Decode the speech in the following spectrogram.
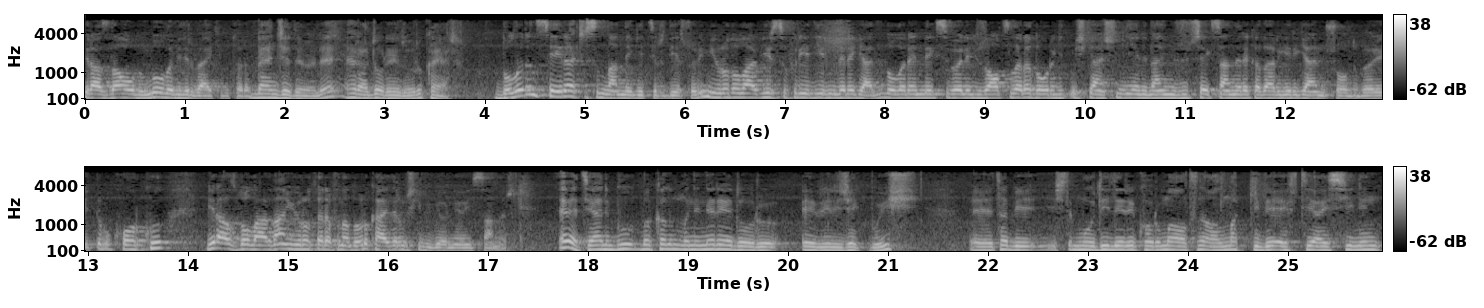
biraz daha olumlu olabilir belki bu tarafı. Bence de öyle. Herhalde oraya doğru kayar. Doların seyri açısından ne getirir diye sorayım. Euro dolar 1.0720'lere geldi. Dolar endeksi böyle 106'lara doğru gitmişken şimdi yeniden 103.80'lere kadar geri gelmiş oldu böylelikle. Bu korku biraz dolardan euro tarafına doğru kaydırmış gibi görünüyor insanlar. Evet yani bu bakalım hani nereye doğru evrilecek bu iş. Ee, tabii işte Moody'leri koruma altına almak gibi FDIC'nin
